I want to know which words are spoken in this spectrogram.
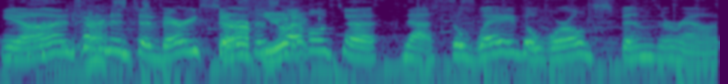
You know, it turned Yes. into very surface Therapeutic. level to yes. the way the world spins around.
